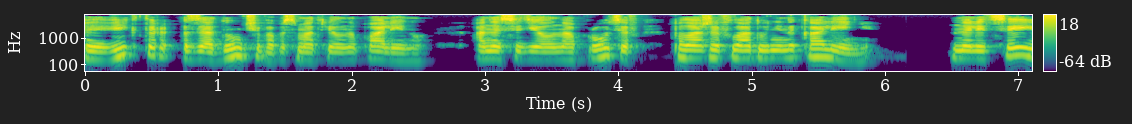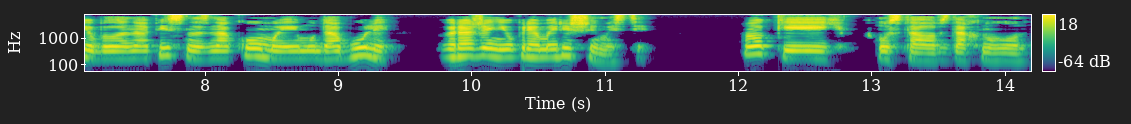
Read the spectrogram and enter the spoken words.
Виктор задумчиво посмотрел на Полину. Она сидела напротив, положив ладони на колени. На лице ее было написано знакомое ему до боли выражение упрямой решимости. «Окей», – устало вздохнул он.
